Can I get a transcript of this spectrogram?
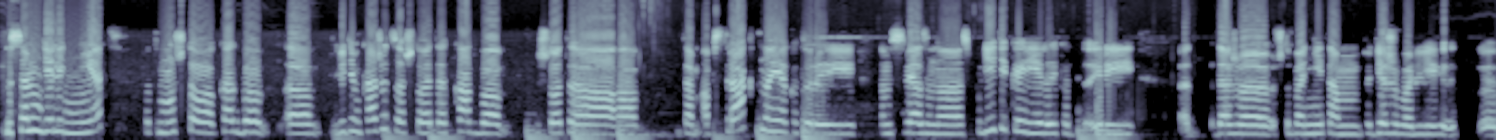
На самом деле нет, потому что как бы э, людям кажется, что это как бы что-то э, там абстрактное, которое там связано с политикой или, или э, даже чтобы они там поддерживали э,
